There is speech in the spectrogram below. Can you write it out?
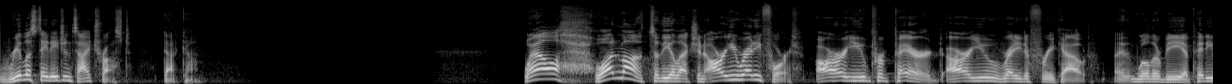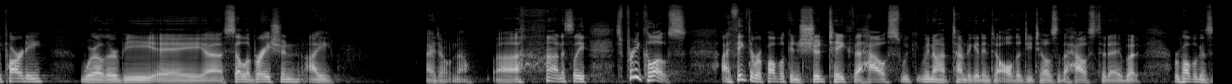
realestateagentsitrust.com. Well, one month to the election. Are you ready for it? Are you prepared? Are you ready to freak out? Uh, will there be a pity party? Will there be a uh, celebration? I, I don't know. Uh, honestly, it's pretty close. I think the Republicans should take the House. We, we, don't have time to get into all the details of the House today, but Republicans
